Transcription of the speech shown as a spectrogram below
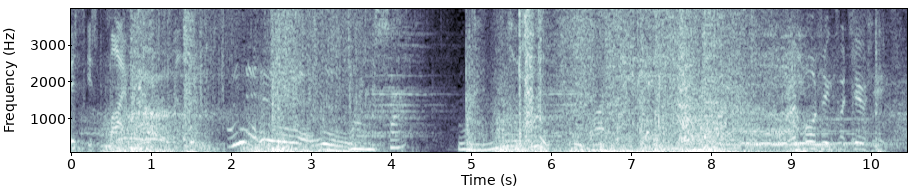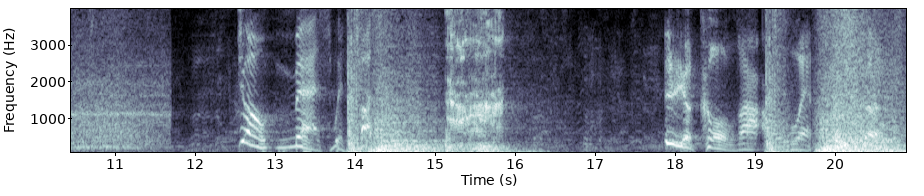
This is my responsibility. One shot, one kill. Reporting for duty. Don't mess with Tusk. You call that a weapon?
